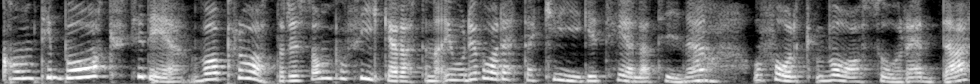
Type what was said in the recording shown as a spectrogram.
kom tillbaks till det. Vad pratades om på fikarasterna? Jo, det var detta kriget hela tiden. Och folk var så rädda.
